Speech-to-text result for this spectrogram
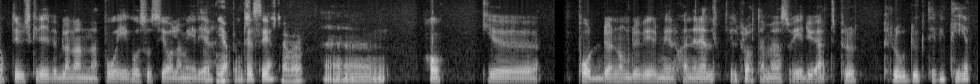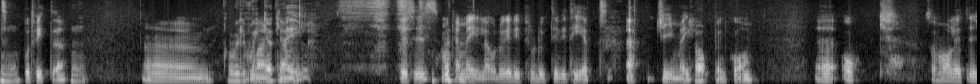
Och du skriver bland annat på egosocialamedier.se. ja. Och podden om du vill mer generellt vill prata med oss så är det ju att pro produktivitet Mm. på Twitter. Mm. Eh, Och vill skicka ett kan- mejl? Precis, man kan mejla och då är det produktivitet at gmail.com. Eh, Och som vanligt, i,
